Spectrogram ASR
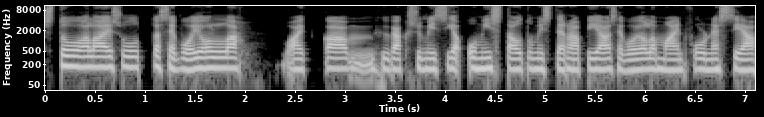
stoalaisuutta, se voi olla vaikka hyväksymis- ja omistautumisterapiaa, se voi olla mindfulnessia,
